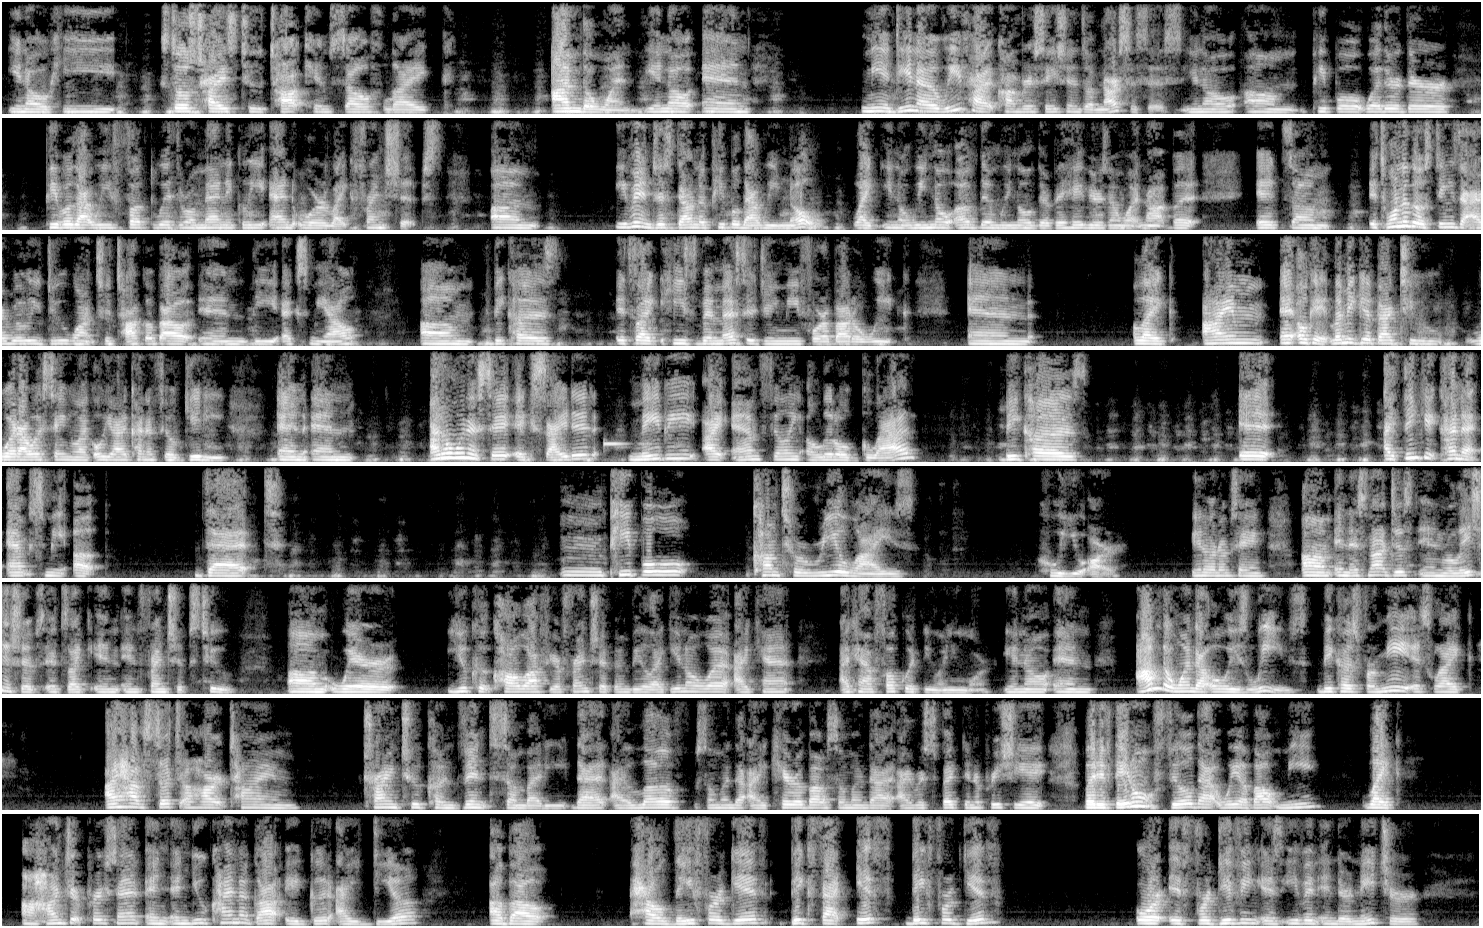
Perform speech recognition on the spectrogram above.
you know he still tries to talk himself like I'm the one. You know, and me and Dina, we've had conversations of narcissists, you know, um, people, whether they're people that we fucked with romantically and or like friendships. Um, even just down to people that we know, like, you know, we know of them, we know their behaviors and whatnot, but it's um it's one of those things that I really do want to talk about in the X Me Out. Um, because it's like he's been messaging me for about a week and like i'm okay let me get back to what i was saying like oh yeah i kind of feel giddy and and i don't want to say excited maybe i am feeling a little glad because it i think it kind of amps me up that mm, people come to realize who you are. You know what I'm saying? Um, and it's not just in relationships, it's like in, in friendships too, um, where you could call off your friendship and be like, you know what, I can't, I can't fuck with you anymore, you know? And I'm the one that always leaves because for me, it's like I have such a hard time trying to convince somebody that I love, someone that I care about, someone that I respect and appreciate. But if they don't feel that way about me, like a hundred percent, and and you kind of got a good idea about how they forgive, big fat if they forgive, or if forgiving is even in their nature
